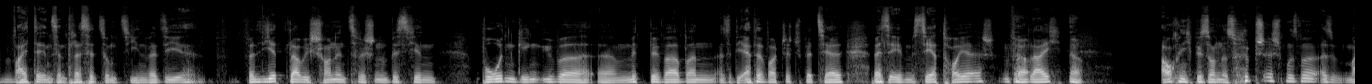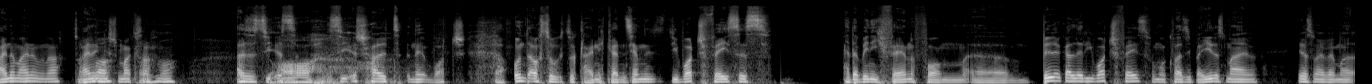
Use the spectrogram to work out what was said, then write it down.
weiter ins Interesse zu ziehen, weil sie verliert, glaube ich, schon inzwischen ein bisschen Boden gegenüber äh, Mitbewerbern, also die Apple Watch jetzt speziell, weil sie eben sehr teuer ist im Ja, Vergleich. ja. Auch nicht besonders hübsch ist, muss man, also meiner Meinung nach, Sag meine Geschmackssache. Also sie Oh. ist, sie ist halt eine Watch. Ja. Und auch so, so Kleinigkeiten. Sie haben die Watch Faces. Da bin ich Fan vom ähm, Bildergalerie Watch Face, wo man quasi bei jedes Mal, jedes Mal, wenn man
